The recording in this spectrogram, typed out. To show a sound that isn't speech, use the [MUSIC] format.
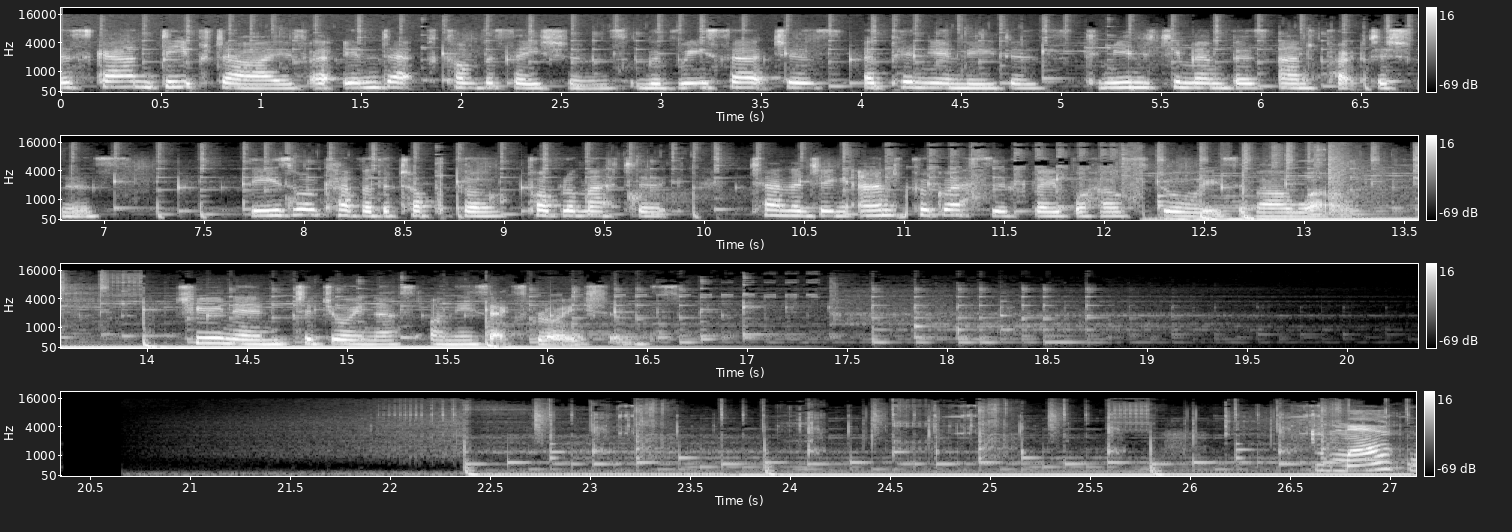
The Scan Deep Dive are in depth conversations with researchers, opinion leaders, community members, and practitioners. These will cover the topical, problematic, challenging, and progressive global health stories of our world. Tune in to join us on these explorations.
